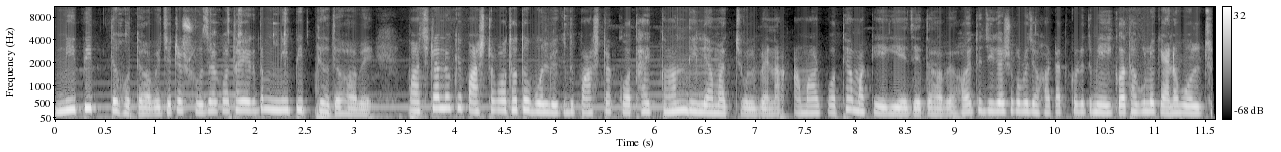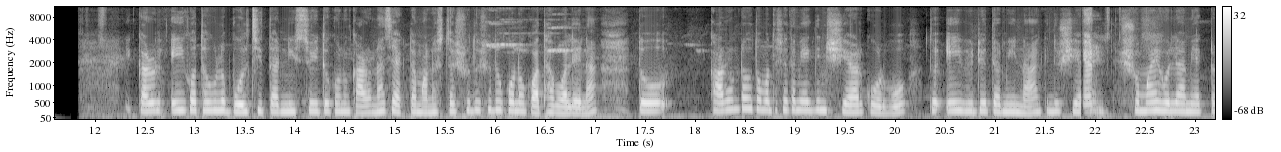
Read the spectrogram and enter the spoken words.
নিপিত্তে হতে হবে। যেটা সোজা কথায় একদম নিপিত্তে হতে হবে। পাঁচটা লোকে পাঁচটা কথা তো বলবে, কিন্তু পাঁচটা কথায় কান দিলে আমার চলবে না। আমার পথে আমাকে এগিয়ে যেতে হবে। হয়তো জিজ্ঞাসা করব যে হঠাৎ করে তুমি এই কথাগুলো কেন বলছো? কারণ এই কথাগুলো বলছি তার নিশ্চয়ই তো কোনো কারণ আছে। একটা মানুষ তো শুধু শুধু কোনো কথা বলে না। তো কারণটাও তোমাদের সাথে আমি একদিন শেয়ার করব। তো এই ভিডিওতে আমি না, কিন্তু শেয়ার সময় হলে আমি একটা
